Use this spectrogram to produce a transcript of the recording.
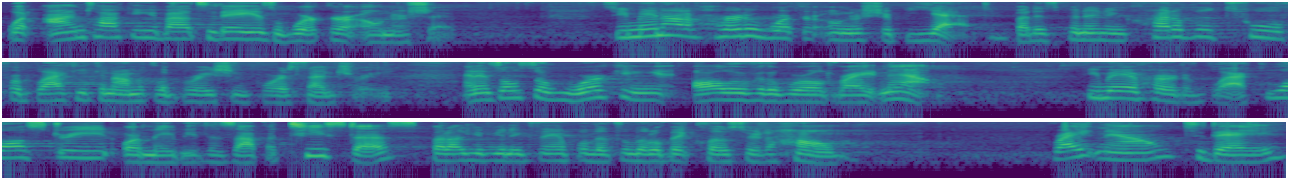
What I'm talking about today is worker ownership. So you may not have heard of worker ownership yet, but it's been an incredible tool for black economic liberation for a century. And it's also working all over the world right now. You may have heard of Black Wall Street or maybe the Zapatistas, but I'll give you an example that's a little bit closer to home. Right now, today,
